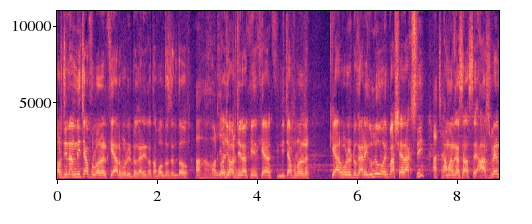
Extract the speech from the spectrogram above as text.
অরিজিনাল নিচা ফ্লোরের কেয়ার হুডিটো গাড়ির কথা বলতেছেন তো? হ্যাঁ, হ্যাঁ, ওই। যে অরিজিনাল নিচা ফ্লোরের কেয়ার ফুড হুডিটো গাড়িগুলো ওই পাশে রাখছি। আচ্ছা। আমার কাছে আছে। আসবেন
